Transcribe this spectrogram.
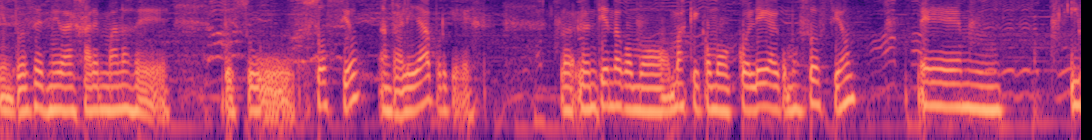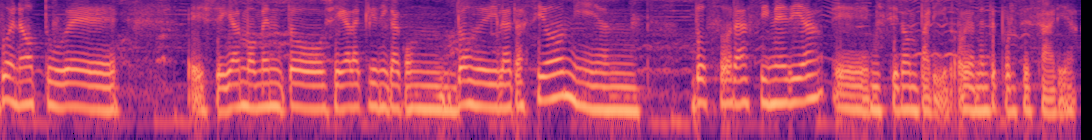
y entonces me iba a dejar en manos de, su socio, en realidad, porque lo, entiendo como más que como colega, como socio. Em, y bueno, tuve, eh, llegué al momento, llegué a la clínica con dos de dilatación y en dos horas y media eh, me hicieron parir, obviamente por cesárea.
